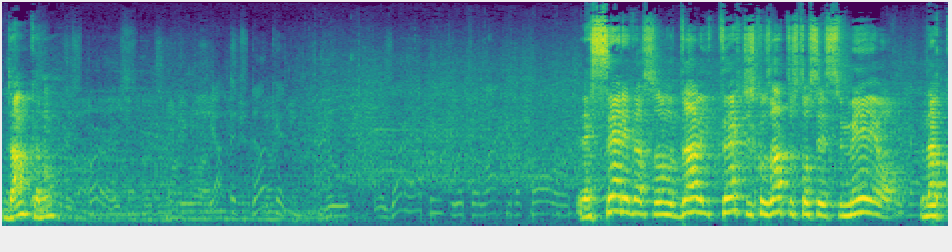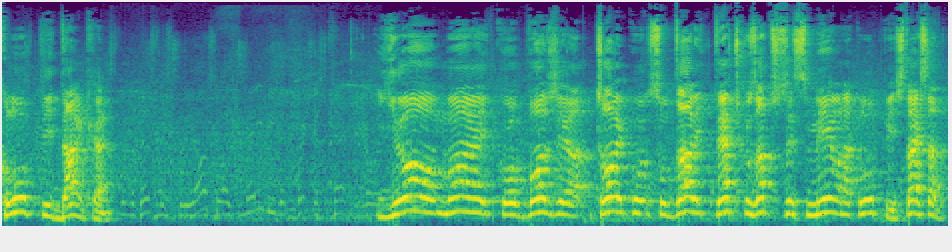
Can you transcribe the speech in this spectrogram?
Duncanu. Seri da su mu dali tehničku zato što se smeo na klupi Duncan. Jo, majko Božja, čoveku su dali tehničku zato što se smeo na klupi. Šta je sad?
